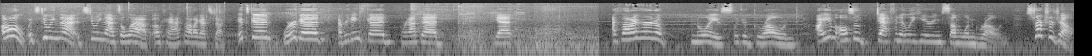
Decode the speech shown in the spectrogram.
Oh, it's doing that. It's doing that. It's a lab. Okay, I thought I got stuck. It's good. We're good. Everything's good. We're not dead. Yet. I thought I heard a noise, like a groan. I am also definitely hearing someone groan. Structure gel.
